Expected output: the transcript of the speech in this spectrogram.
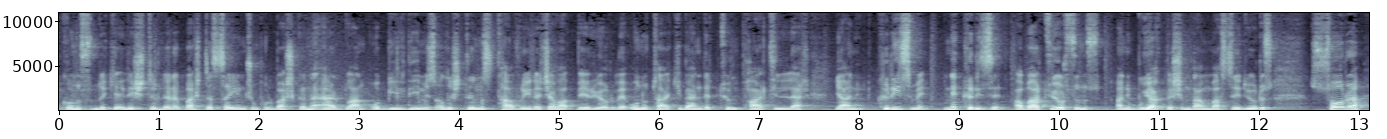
konusundaki eleştirilere başta Sayın Cumhurbaşkanı Erdoğan o bildiğimiz alıştığımız tavrıyla cevap veriyor ve onu takiben de tüm partililer. Yani kriz mi? Ne krizi? Abartıyorsunuz. Hani bu yaklaşımdan bahsediyoruz. Sonra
